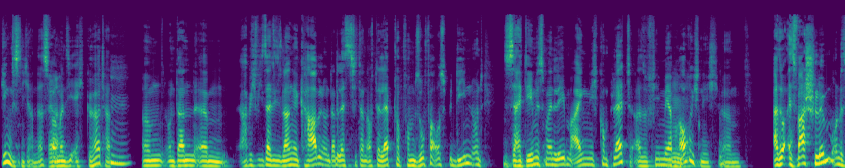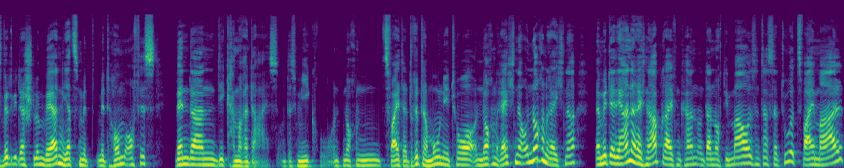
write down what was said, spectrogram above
ging das nicht anders, Ja. weil man sie echt gehört hat. Mhm. Ähm, und dann ähm, habe ich, wie gesagt, diese lange Kabel und dann lässt sich dann auch der Laptop vom Sofa aus bedienen. Und seitdem ist mein Leben eigentlich komplett. Also viel mehr Mhm. brauche ich nicht. Ähm, also es war schlimm und es wird wieder schlimm werden, jetzt mit, mit Homeoffice, wenn dann die Kamera da ist und das Mikro und noch ein zweiter, dritter Monitor und noch ein Rechner und noch ein Rechner, damit er den anderen Rechner abgreifen kann und dann noch die Maus und Tastatur zweimal.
